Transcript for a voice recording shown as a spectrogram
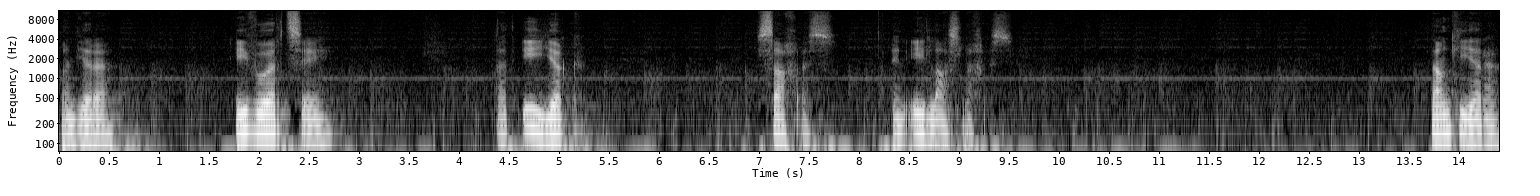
Want Here, U woord sê dat U juk sag is en U laslig is. Dankie Here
